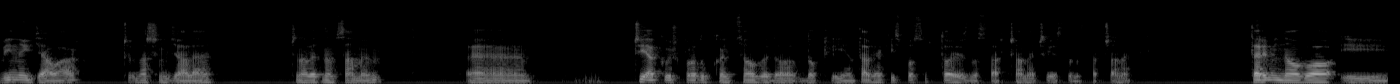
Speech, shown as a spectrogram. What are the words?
w innych działach, czy w naszym dziale, czy nawet nam samym, czy jako już produkt końcowy do, do klienta, w jaki sposób to jest dostarczane, czy jest to dostarczane terminowo i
